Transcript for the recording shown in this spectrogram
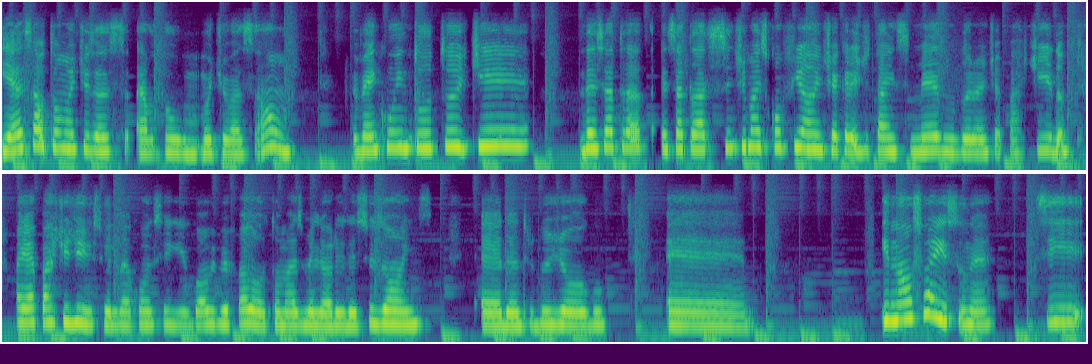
e essa automotivação vem com o intuito de desse atleta, esse atleta se sentir mais confiante, acreditar em si mesmo durante a partida. Aí, a partir disso, ele vai conseguir, igual o Viver falou, tomar as melhores decisões é, dentro do jogo. É... E não só isso, né? se,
